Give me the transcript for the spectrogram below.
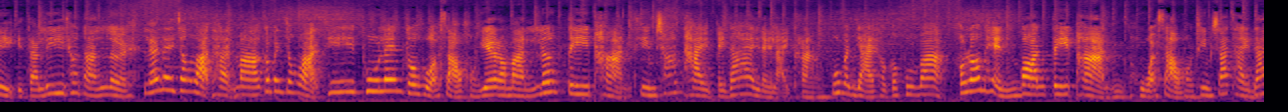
ลีกอิตาลีเท่านั้นเลย และในจังหวะถัดมาก็เป็นจังหวะที่ผู้เล่นตัวหัวเสาของเยอรมัน เริ่มตีผ่านทีมชาติไทยไปได้หลาย ๆ ครั้ง ผู้บรรยายเขาก็พูดว่าเขาเริ่มเห็นบอลตีผ่านหัวเสาของทีมชาติไทยได้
